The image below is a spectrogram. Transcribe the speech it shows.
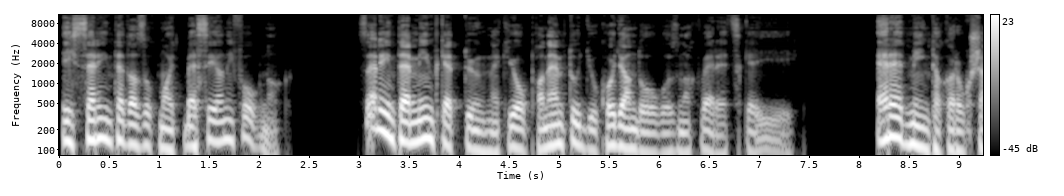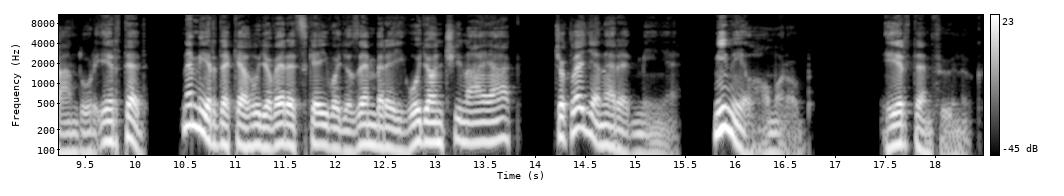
És szerinted azok majd beszélni fognak? Szerintem mindkettőnknek jobb, ha nem tudjuk, hogyan dolgoznak vereckeiék. Eredményt akarok, Sándor, érted? Nem érdekel, hogy a vereckei vagy az emberei hogyan csinálják, csak legyen eredménye. Minél hamarabb. Értem, főnök.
